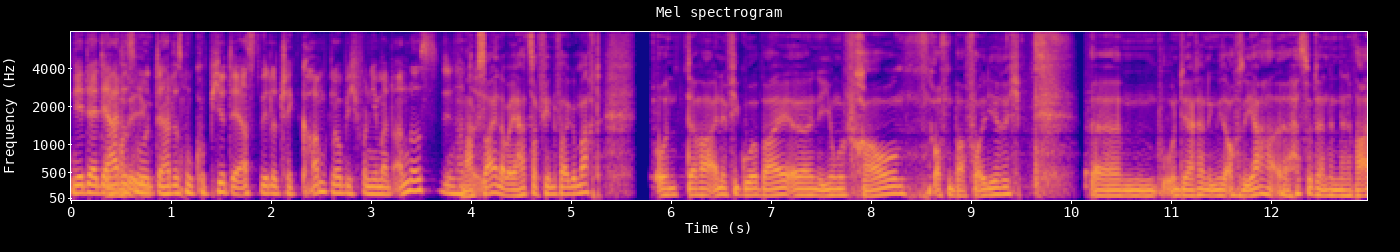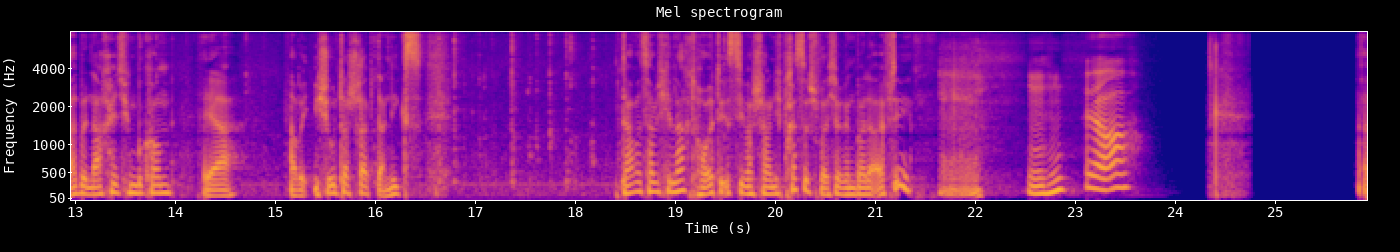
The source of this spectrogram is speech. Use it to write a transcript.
Nee, der, der, Ja, hat es nur, der hat es nur kopiert. Der Erstwähler-Check kam, glaube ich, von jemand anders. Den hat Mag er, sein, aber er hat es auf jeden Fall gemacht. Und da war eine Figur bei, äh, eine junge Frau, offenbar volljährig. Ähm, und der hat dann irgendwie auch so, ja, hast du dann eine Wahlbenachrichtigung bekommen? Ja, aber ich unterschreibe da nichts. Damals habe ich gelacht, heute ist sie wahrscheinlich Pressesprecherin bei der AfD. Mhm. Ja. Äh,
